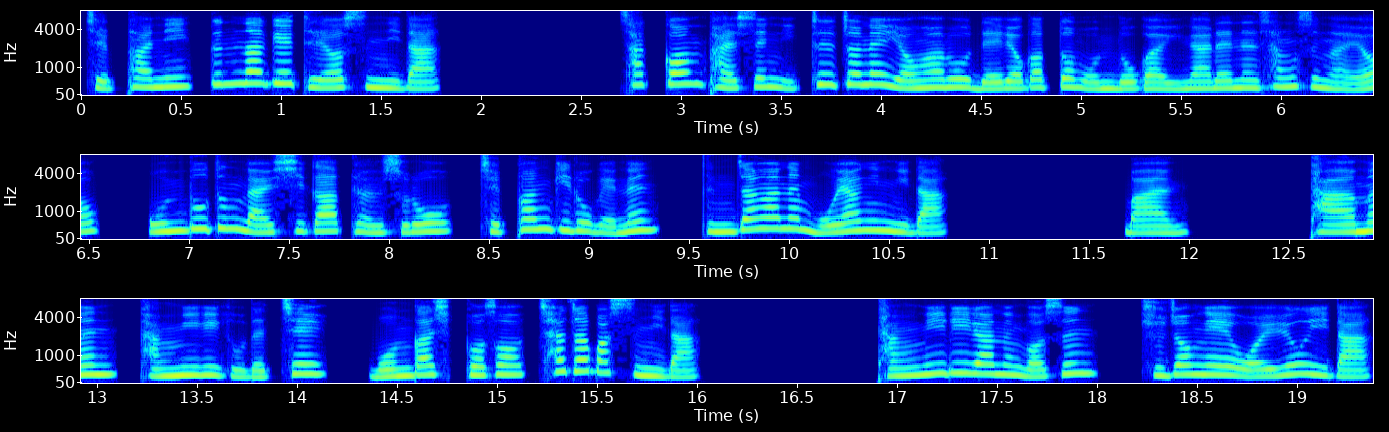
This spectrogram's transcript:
재판이 끝나게 되었습니다. 사건 발생 이틀 전에 영하로 내려갔던 온도가 이날에는 상승하여 온도 등 날씨가 변수로 재판 기록에는 등장하는 모양입니다. 만. 다음은 당밀이 도대체 뭔가 싶어서 찾아봤습니다. 당밀이라는 것은 주정의 원료이다.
